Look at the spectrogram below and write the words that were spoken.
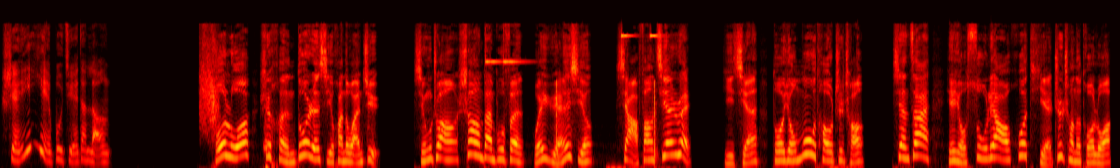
谁也不觉得冷。陀螺是很多人喜欢的玩具，形状上半部分为圆形，下方尖锐。以前多用木头制成，现在也有塑料或铁制成的陀螺。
